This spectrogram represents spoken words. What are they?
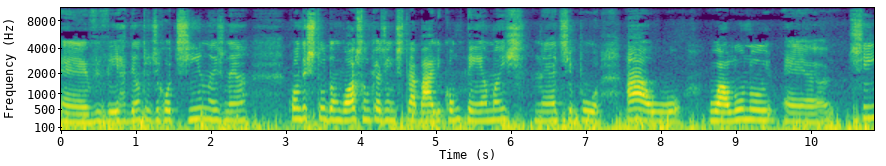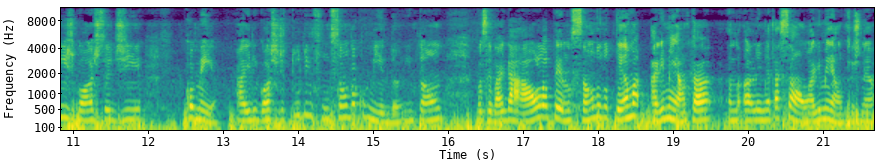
é, viver dentro de rotinas, né? quando estudam, gostam que a gente trabalhe com temas, né? Tipo, ah, o, o aluno é, X gosta de comer. Aí ele gosta de tudo em função da comida. Então, você vai dar aula pensando no tema alimenta, alimentação, alimentos, né?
